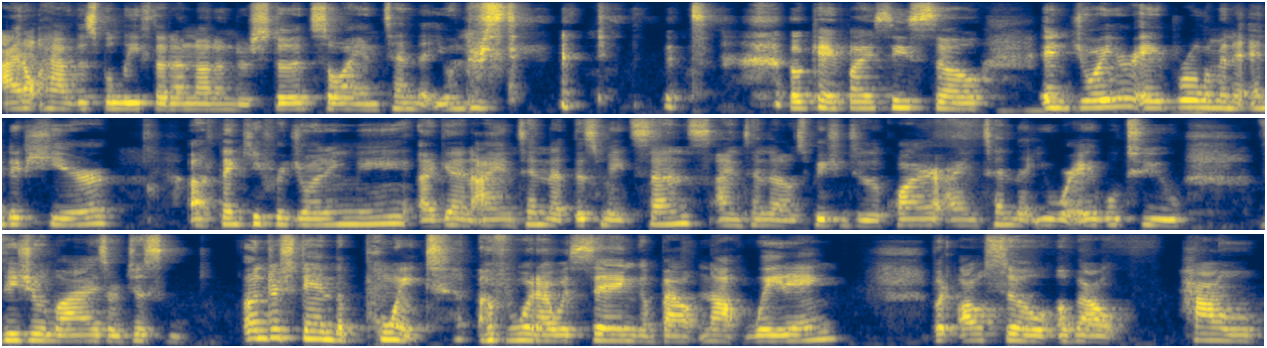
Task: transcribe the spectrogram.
I don't have this belief that I'm not understood, so I intend that you understand it. okay, Pisces. So enjoy your April. I'm going to end it here. Uh, thank you for joining me. Again, I intend that this made sense. I intend that I was speaking to the choir. I intend that you were able to visualize or just understand the point of what I was saying about not waiting, but also about how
